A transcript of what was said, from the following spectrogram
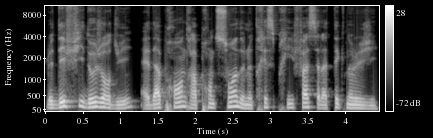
Le défi d'aujourd'hui est d'apprendre à prendre soin de notre esprit face à la technologie.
